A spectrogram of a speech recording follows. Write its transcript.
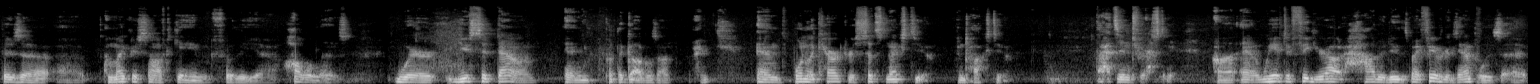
there's a, a, a Microsoft game for the uh, HoloLens where you sit down and you put the goggles on, right? And one of the characters sits next to you and talks to you. That's interesting. Uh, and we have to figure out how to do this. My favorite example is uh,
